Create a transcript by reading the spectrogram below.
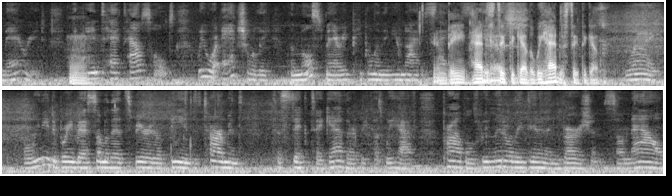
married in mm. intact households. We were actually the most married people in the United States. Indeed, had to stick together. We had to stick together. Right. Well, we need to bring back some of that spirit of being determined to stick together because we have problems. We literally did an inversion. So now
